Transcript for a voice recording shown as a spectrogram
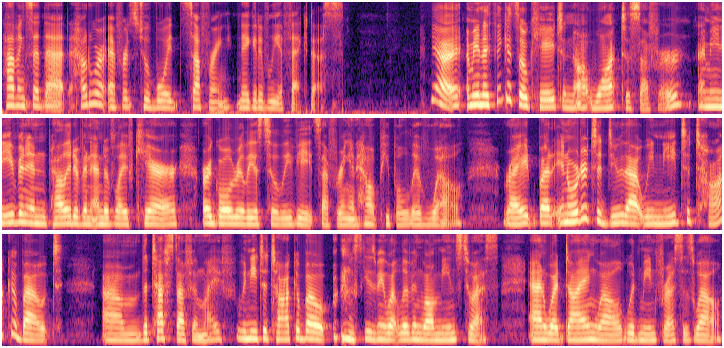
Having said that, how do our efforts to avoid suffering negatively affect us? Yeah, I mean, I think it's okay to not want to suffer. I mean, even in palliative and end of life care, our goal really is to alleviate suffering and help people live well, right? But in order to do that, we need to talk about um, the tough stuff in life. We need to talk about, excuse me, what living well means to us and what dying well would mean for us as well.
